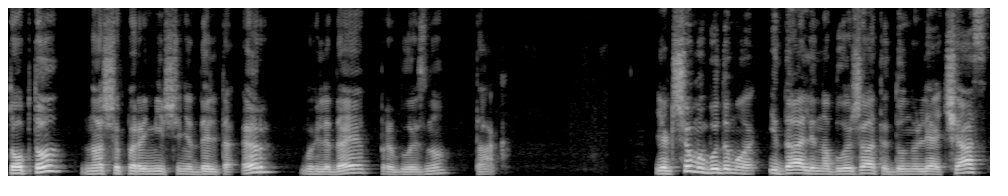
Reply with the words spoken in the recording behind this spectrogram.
Тобто наше переміщення дельта R виглядає приблизно так. Якщо ми будемо і далі наближати до нуля час,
